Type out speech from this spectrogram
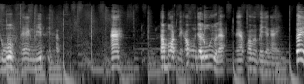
ดูแม่งมิดอีกครับอะกับบอทเนี่ยเขาคงจะรู้อยู่แล้วนะครับว่ามันเป็นยังไง เฮ้ย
